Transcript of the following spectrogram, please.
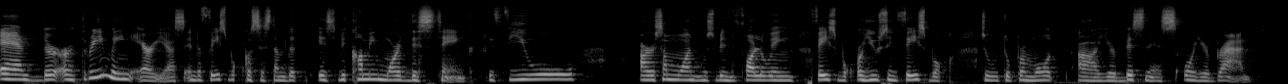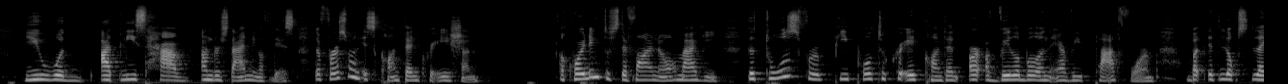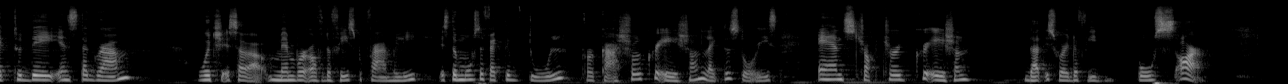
And there are three main areas in the Facebook ecosystem that is becoming more distinct. If you are someone who's been following Facebook or using Facebook to, to promote uh, your business or your brand, you would at least have understanding of this. The first one is content creation. According to Stefano Maggi, the tools for people to create content are available on every platform, but it looks like today Instagram, which is a member of the Facebook family, is the most effective tool for casual creation, like the stories, and structured creation. That is where the feed posts are.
